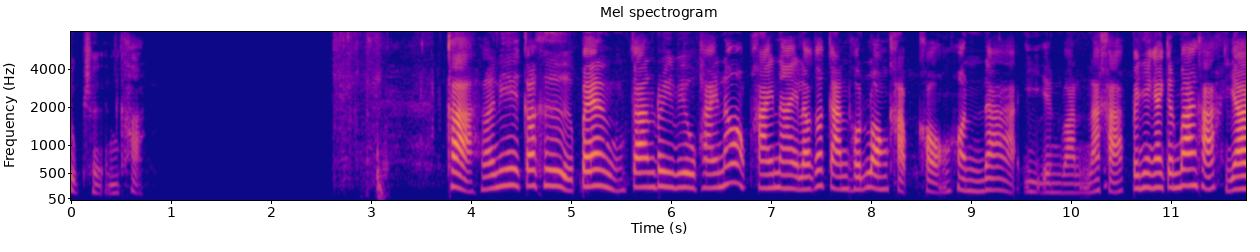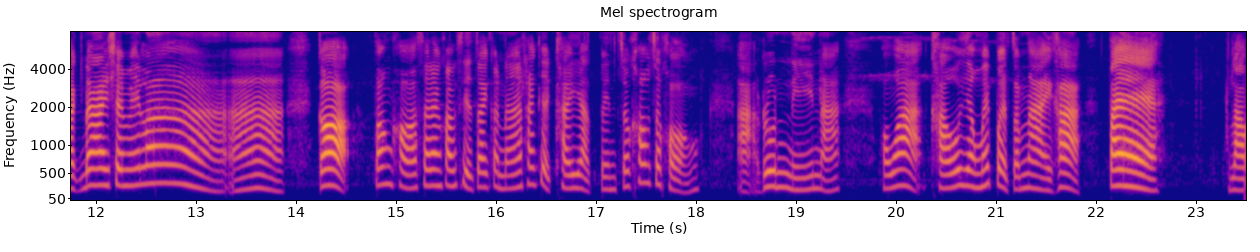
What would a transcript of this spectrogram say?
ฉุกเฉินค่ะ ค่ะ แล้วนี่ก็คือเป็นการรีวิวภายนอกภายในแล้วก็การทดลองขับของ Honda EN1 นะคะ เป็นยังไงกันบ้างคะ อยากได้ใช่ไหมล่ะ อ่า ก็ต้องขอแสดงความเสียใจก่อนนะ ถ้าเกิดใครอยากเป็นเจ้าเข้าเจ้าของอ่ารุ่นนี้นะ เพราะว่าเขายังไม่เปิดจำหน่ายค่ะ แต่เรา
